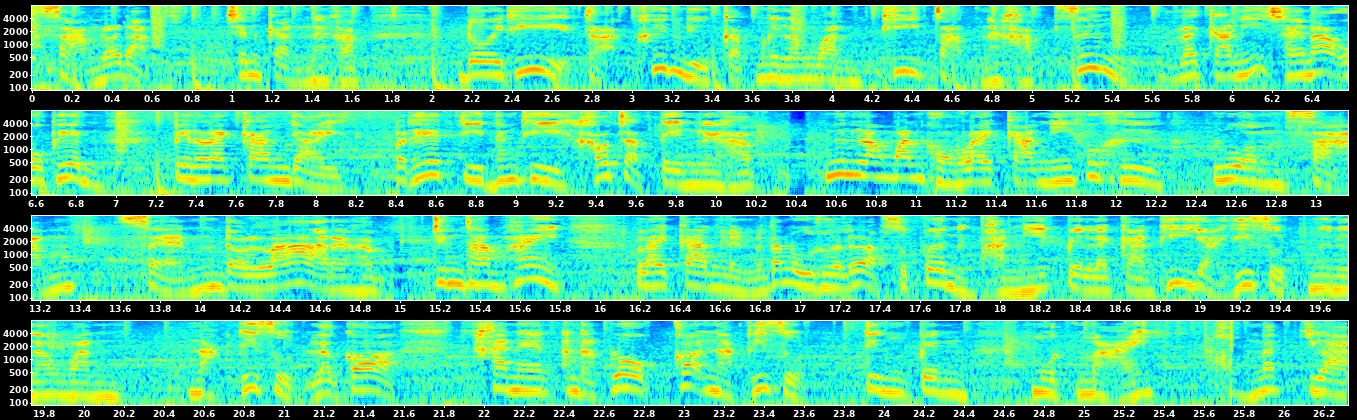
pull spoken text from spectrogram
3 ระดับเช่นกันนะครับ โดยที่จะขึ้นอยู่กับเงินรางวัลที่จัดนะครับ ซึ่งรายการนี้ China Open เป็นรายการใหญ่ประเทศจีนทั้งทีเขาจัดเต็มเลยครับ เงินรางวัลของรายการนี้ก็คือรวม3แสนดอลลาร์นะครับ จึงทำให้รายการแบดมินตันอูทัวร์ระดับซูเปอร์1000 นี้เป็นรายการที่ใหญ่ที่สุดเงินรางวัลหนักที่สุด แล้วก็คะแนนอันดับโลกก็หนักที่สุด จึงเป็นหมุดหมายของนักกีฬา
